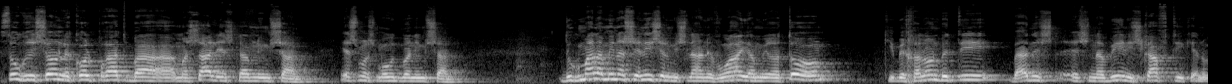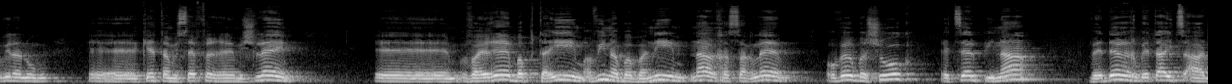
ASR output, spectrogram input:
סוג ראשון לכל פרט במשל יש גם נמשל. יש משמעות בנמשל. דוגמה למין השני של משלי הנבואה היא אמירתו כי בחלון ביתי בעד אשנבי נשקפתי, כן, הוביל לנו אה, קטע מספר אה, משלי, אה, וירא בפתאים, אבינה בבנים, נער חסר לב, עובר בשוק, אצל פינה, ודרך ביתה יצעד.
